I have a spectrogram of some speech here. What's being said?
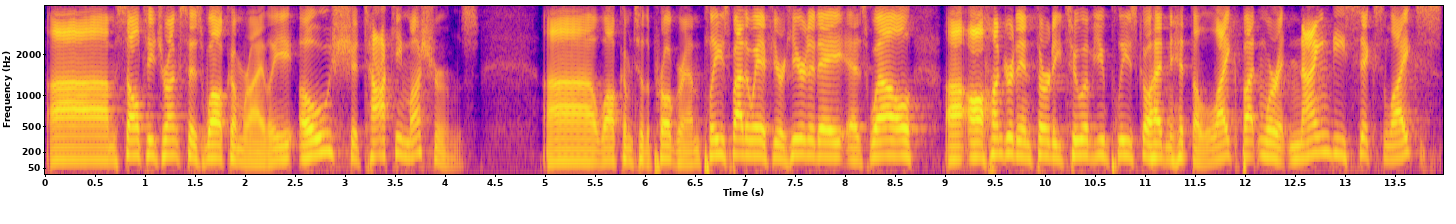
Um, Salty Drunk says, "Welcome, Riley. Oh, shiitake mushrooms." Uh, welcome to the program. Please, by the way, if you're here today as well, uh, 132 of you, please go ahead and hit the like button. We're at 96 likes.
